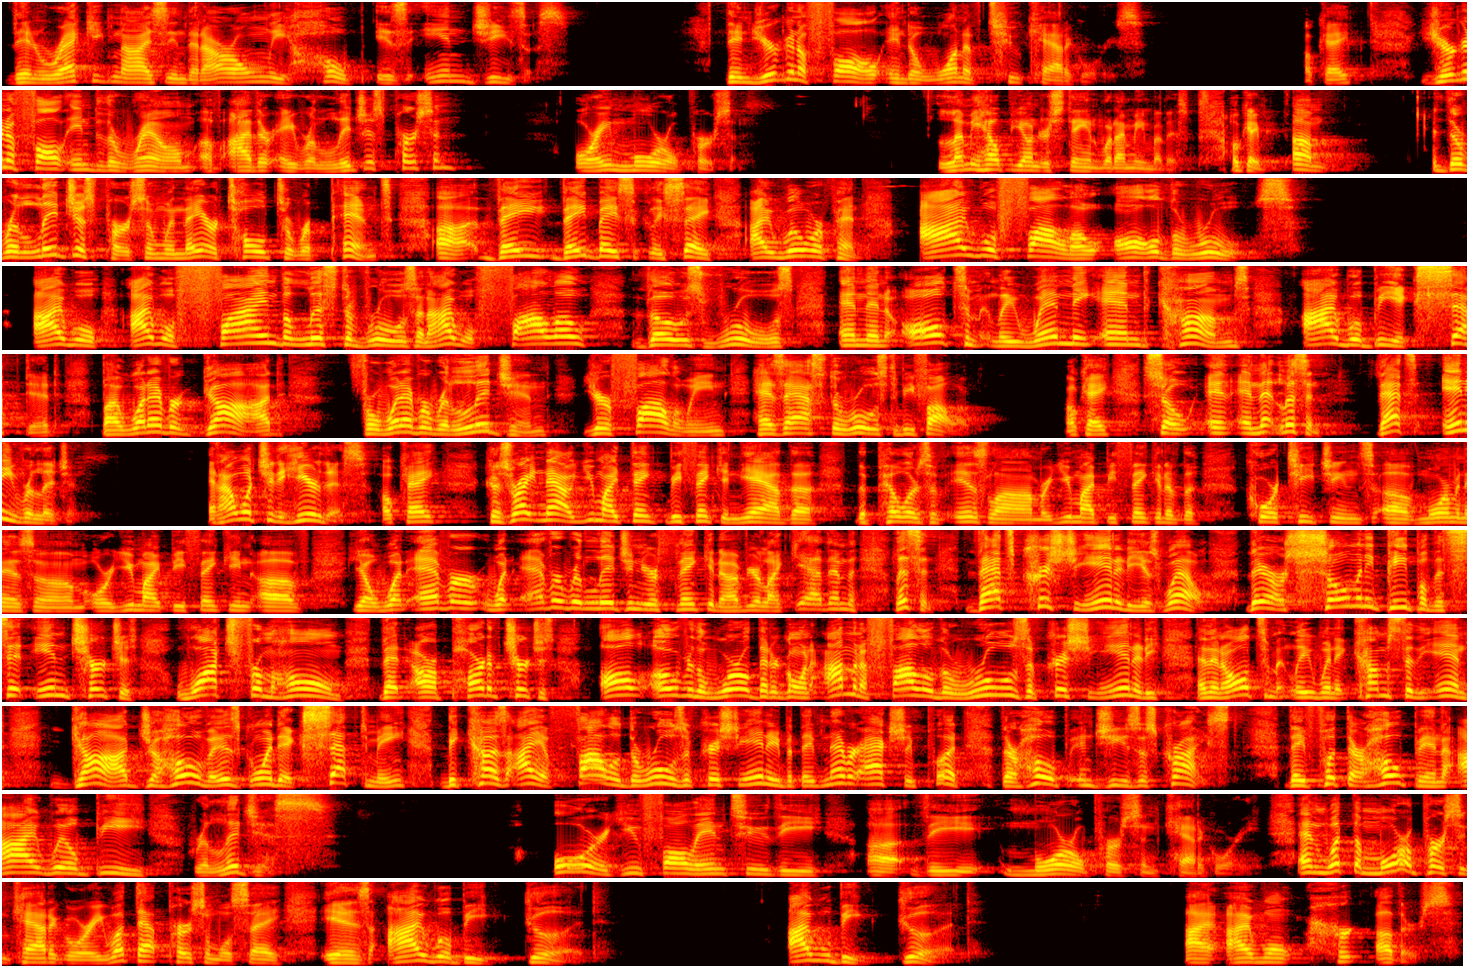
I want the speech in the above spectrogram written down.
than recognizing that our only hope is in Jesus, then you're going to fall into one of two categories. Okay? You're going to fall into the realm of either a religious person or a moral person. Let me help you understand what I mean by this. Okay, um, the religious person, when they are told to repent, uh, they, they basically say, I will repent. I will follow all the rules. I will, I will find the list of rules and I will follow those rules. And then ultimately, when the end comes, I will be accepted by whatever God, for whatever religion you're following, has asked the rules to be followed. Okay? So, and, and that, listen, that's any religion. And I want you to hear this, okay? Because right now you might think, be thinking, yeah, the, the pillars of Islam, or you might be thinking of the core teachings of Mormonism, or you might be thinking of, you know, whatever, whatever religion you're thinking of, you're like, yeah, them. Listen, that's Christianity as well. There are so many people that sit in churches, watch from home, that are a part of churches all over the world that are going, I'm going to follow the rules of Christianity. And then ultimately, when it comes to the end, God, Jehovah, is going to accept me because I have followed the rules of Christianity, but they've never actually put their hope in Jesus Christ. They've put their hope in, I will be religious. Or you fall into the, uh, the moral person category. And what the moral person category, what that person will say is, I will be good. I will be good. I, I won't hurt others.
